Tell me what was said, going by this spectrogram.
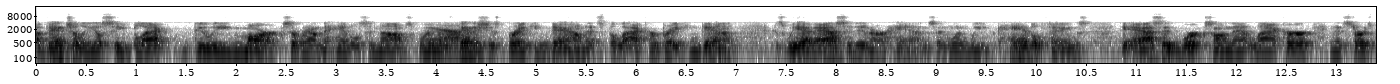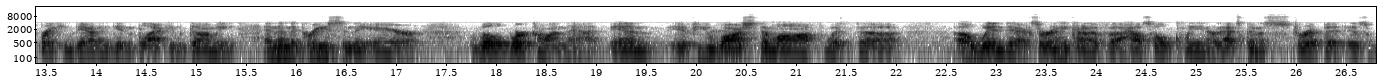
eventually you'll see black gooey marks around the handles and knobs where Yeah. the finish is breaking down. That's the lacquer breaking down because we have acid in our hands, and when we handle things, the acid works on that lacquer and it starts breaking down and getting black and gummy. And then the grease in the air will work on that. And if you wash them off with uh, a Windex or any kind of uh, household cleaner, that's going to strip it as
